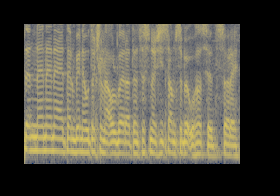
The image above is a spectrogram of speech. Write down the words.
ten, ne, ne, ne, ten by neutočil na Olbera, ten se snaží sám sebe uhasit, sorry.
